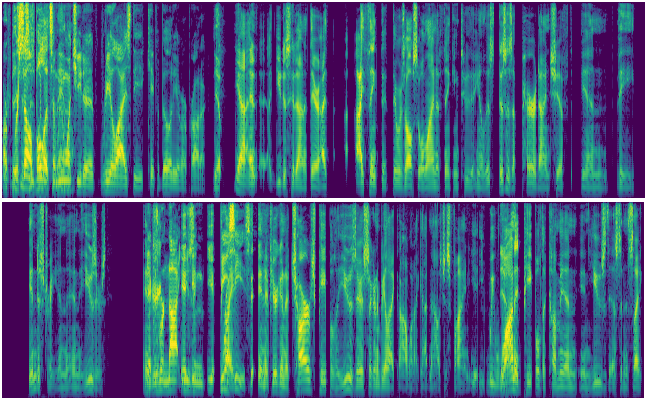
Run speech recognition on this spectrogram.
Our we're, we're selling is bullets, and we want you to realize the capability of our product. Yep. Yeah, and uh, you just hit on it there. I I think that there was also a line of thinking too that you know this this is a paradigm shift in the industry and and the users. And yeah, because we're not it- it- using it- right. BCs. Th- And Yeah. if you're going to charge people to use this, they're going to be like, "Oh, what I got now is just fine." Y- y- We Yeah. wanted people to come in and use this, and it's like,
